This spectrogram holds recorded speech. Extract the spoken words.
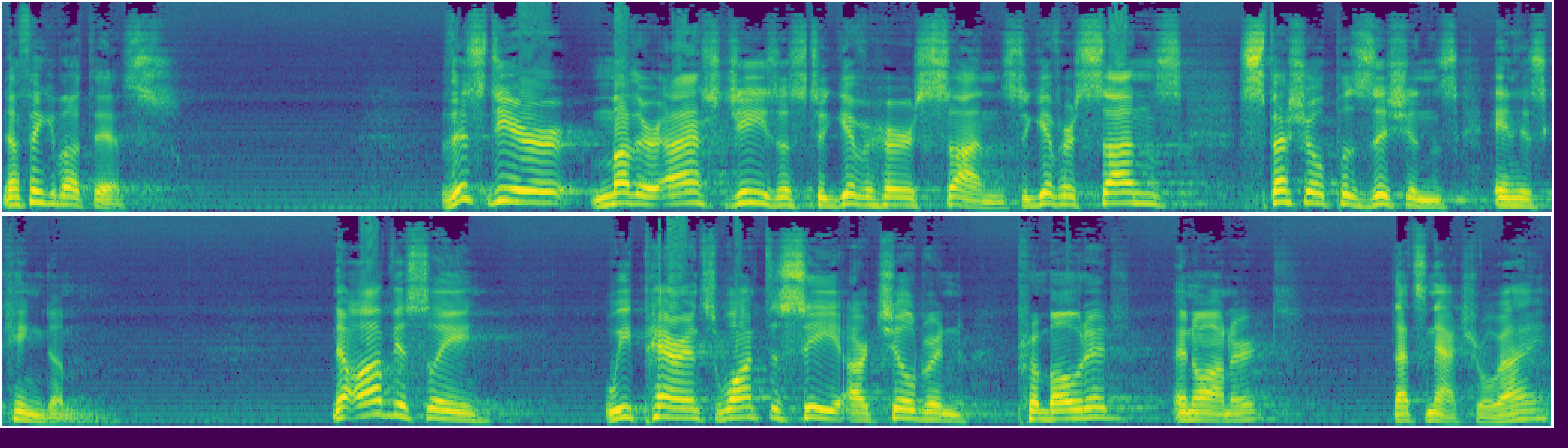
Now, think about this. This dear mother asked Jesus to give her sons, to give her sons special positions in his kingdom. Now, obviously, we parents want to see our children promoted and honored. That's natural, right?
